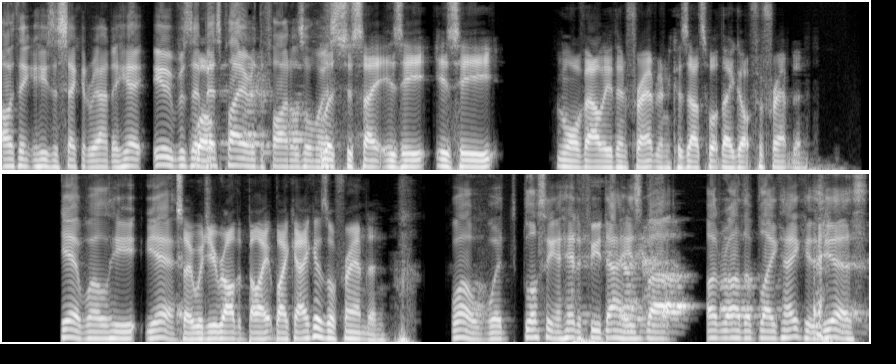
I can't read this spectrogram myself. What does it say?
I think he's a second rounder. He, he was their Well, best player in the finals almost. Let's just say, is he is he more value than Frampton? Because that's what they got for Frampton. yeah, well, he, yeah. So would you rather Blake, Blake Acres or Frampton? Well, we're glossing ahead a few days, but I'd rather Blake Acres, yes.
